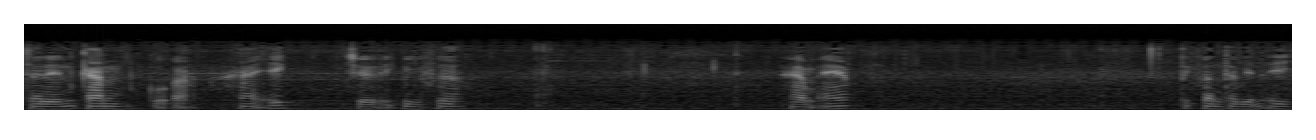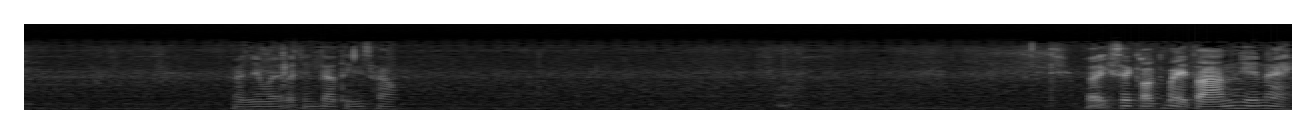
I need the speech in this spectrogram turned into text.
cho đến căn của 2x trừ x bình phương. Hàm f, tích phân theo biến y. Và như vậy là chúng ta tính xong vậy sẽ có cái bài toán như thế này.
